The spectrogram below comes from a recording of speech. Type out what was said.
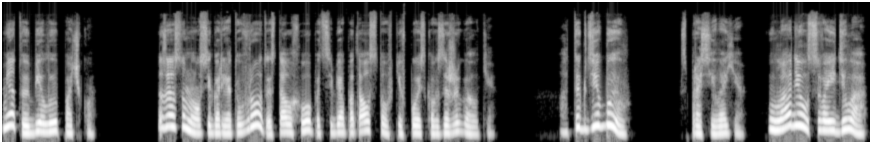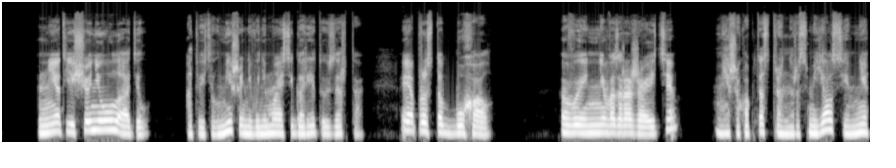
мятую белую пачку. Засунул сигарету в рот и стал хлопать себя по толстовке в поисках зажигалки. «А ты где был?» — спросила я. «Уладил свои дела?» «Нет, еще не уладил», ответил Миша, не вынимая сигарету изо рта. Я просто бухал. Вы не возражаете? Миша как-то странно рассмеялся, и мне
